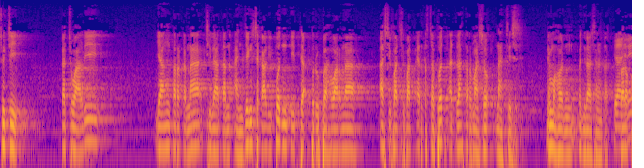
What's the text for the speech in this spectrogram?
suci, kecuali yang terkena jilatan anjing sekalipun tidak berubah warna eh, sifat-sifat air tersebut adalah termasuk najis. Ini mohon penjelasan Ustaz. Ya, ini,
